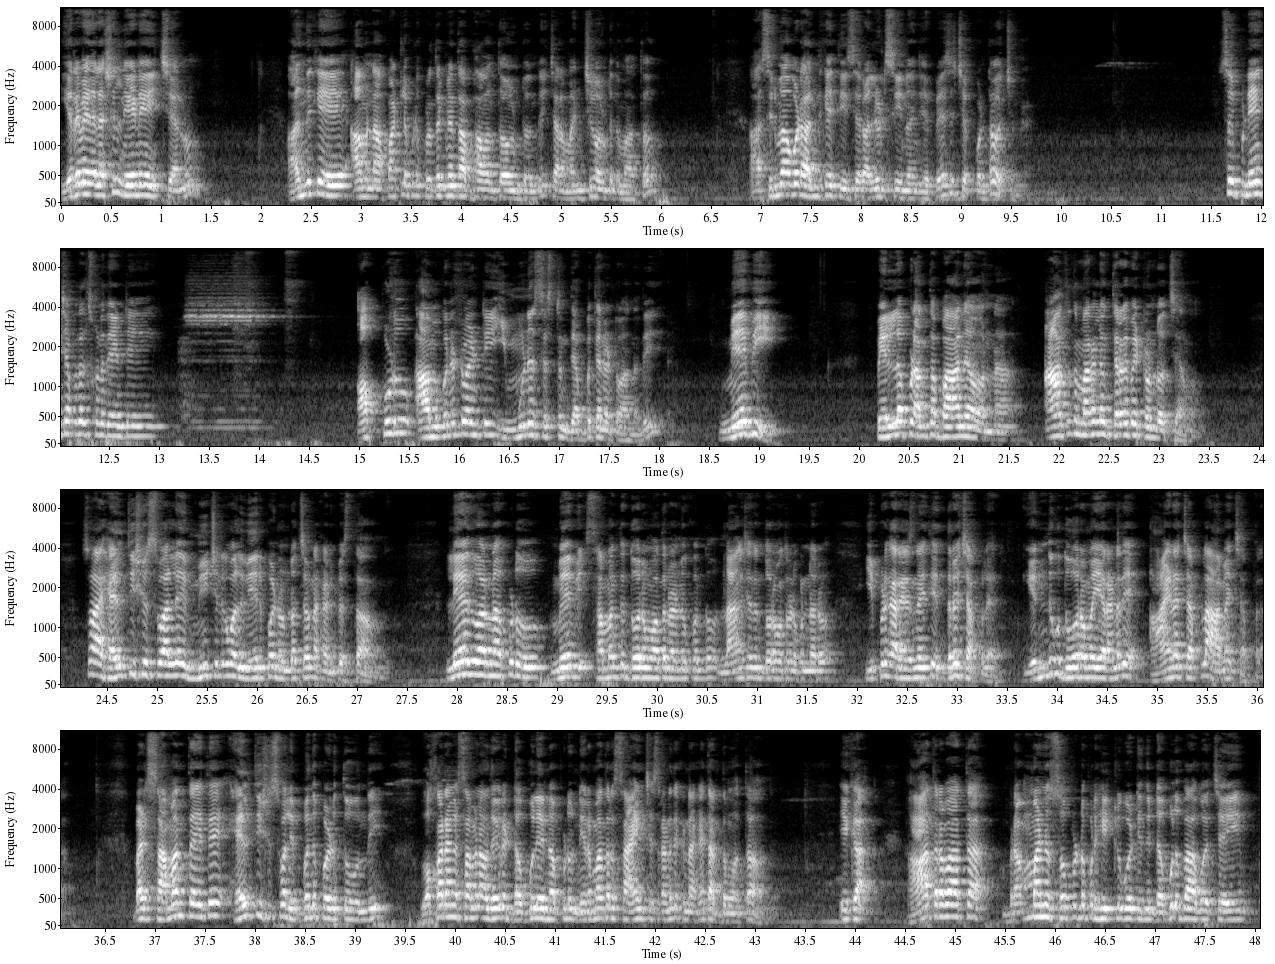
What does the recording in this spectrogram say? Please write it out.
ఇరవై ఐదు లక్షలు నేనే ఇచ్చాను. అందుకే ఆమె నా పట్ల ఇప్పుడు కృతజ్ఞతాభావంతో ఉంటుంది. చాలా మంచిగా ఉంటుంది మాతో. ఆ సినిమా కూడా అందుకే తీశారు అల్లుడు సీన్ అని చెప్పేసి చెప్పుకుంటూ వచ్చున్నాడు. సో ఇప్పుడు నేను చెప్పదలుచుకున్నది ఏంటి? అప్పుడు ఆమెకున్నటువంటి ఇమ్యూనో సిస్టమ్ దెబ్బతినటం అన్నది మేబీ పెళ్ళప్పుడు అంత బాగానే ఉన్నా ఆ తర్వాత మరణం తిరగబెట్టి ఉండొచ్చాము. సో ఆ హెల్త్ ఇష్యూస్ వల్లే మ్యూచువల్గా వాళ్ళు వేరుపడి ఉండొచ్చామని నాకు అనిపిస్తూ ఉంది. లేదు అన్నప్పుడు మేబీ సమంత దూరం అవుతాను అనుకుందో నాగచంద్ర దూరం అవుతాను అనుకున్నారు. ఇప్పటికి ఆ రీజన్ అయితే ఇద్దరు చెప్పలేదు. ఎందుకు దూరం అయ్యారన్నది ఆయన చెప్పలే ఆమె చెప్పలే. బట్ సమంత అయితే హెల్త్ ఇష్యూస్ వల్ల ఇబ్బంది పడుతూ ఉంది. ఒక రంగ సమయం దగ్గర డబ్బు లేనప్పుడు నిర్మాతలు సాయం చేశారనేది ఇక్కడ నాకైతే అర్థమవుతా ఉంది. ఇక ఆ తర్వాత బ్రహ్మాండ సూపర్ హిట్లు కొట్టింది డబ్బులు బాగా వచ్చాయి.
